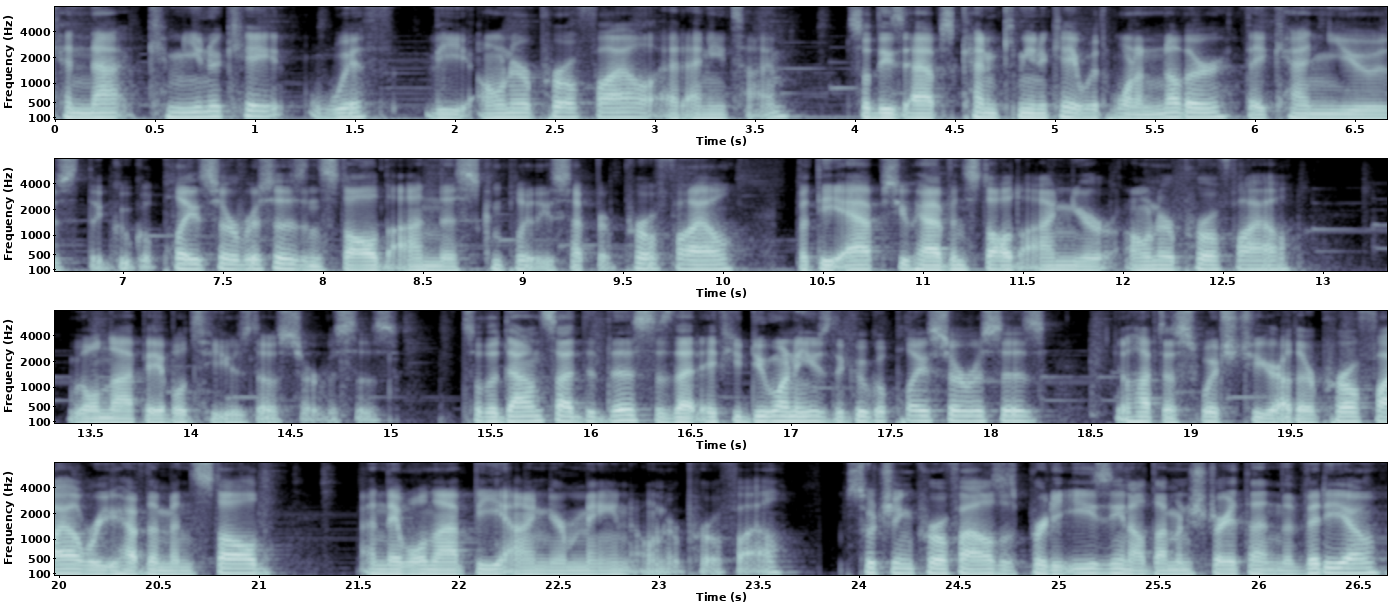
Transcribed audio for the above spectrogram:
cannot communicate with the owner profile at any time. So these apps can communicate with one another. They can use the Google Play services installed on this completely separate profile, but the apps you have installed on your owner profile will not be able to use those services. So the downside to this is that if you do want to use the Google Play services, you'll have to switch to your other profile where you have them installed, and they will not be on your main owner profile. Switching profiles is pretty easy and I'll demonstrate that in the video.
